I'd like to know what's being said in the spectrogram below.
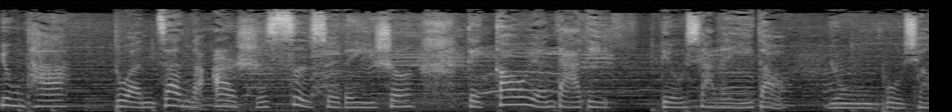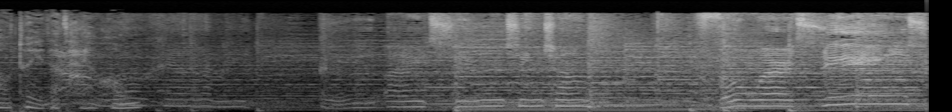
用他短暂的二十四岁的一生，给高原大地留下了一道永不消退的彩虹。风儿轻轻唱，风儿轻轻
